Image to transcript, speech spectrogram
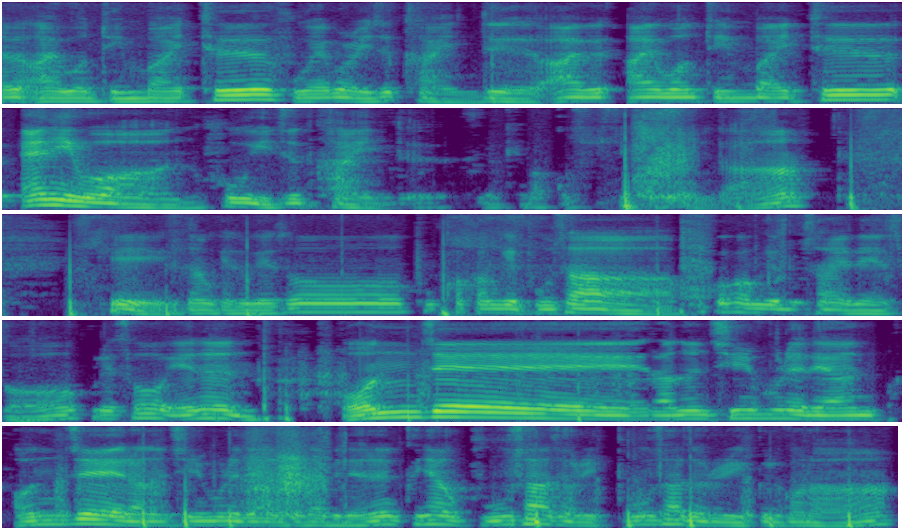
다음에 I want to invite whoever is kind. I, I want to invite anyone who is kind. 이렇게 바꿔 쓸 수 있겠습니다. 오케이. 그 다음 계속해서 복합관계 부사, 복합관계 부사에 대해서. 그래서 얘는 언제라는 질문에 대한, 언제라는 질문에 대한 대답이 되는 그냥 부사절이, 부사절을 이끌거나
